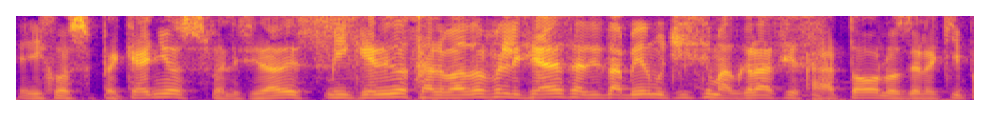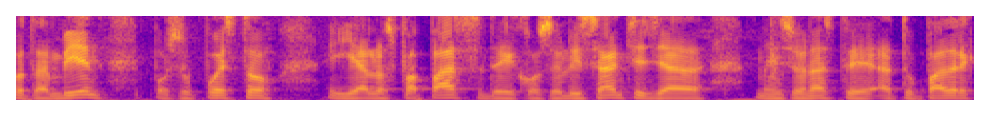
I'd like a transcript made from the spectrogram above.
hijos pequeños. Felicidades. Mi querido Salvador, felicidades a ti también, muchísimas gracias. A todos los del equipo también, por supuesto, y a los papás de José Luis Sánchez. Ya mencionaste a tu padre,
